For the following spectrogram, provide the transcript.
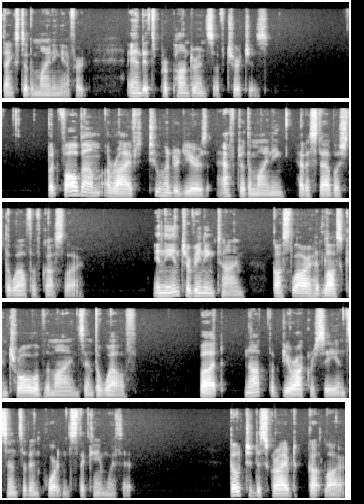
thanks to the mining effort, and its preponderance of churches. But Walbaum arrived 200 years after the mining had established the wealth of Goslar. In the intervening time, Goslar had lost control of the mines and the wealth, but not the bureaucracy and sense of importance that came with it. Goethe described Gotlar,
